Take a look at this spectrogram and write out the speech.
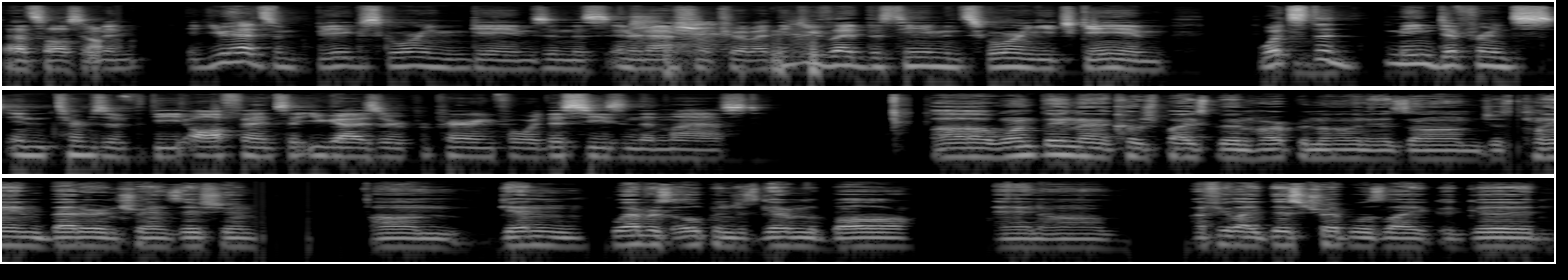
That's awesome. And And you had some big scoring games in this international trip. I think you led the team in scoring each game. What's the main difference in terms of the offense that you guys are preparing for this season than last? Uh, one thing that Coach Pike's been harping on is um just playing better in transition, um getting whoever's open, just get them the ball, and um I feel like this trip was like a good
